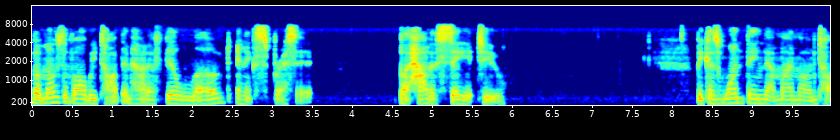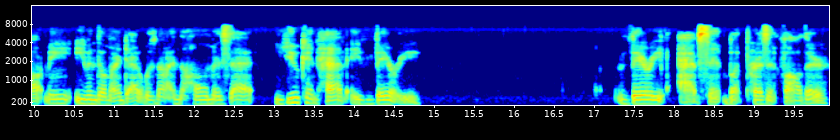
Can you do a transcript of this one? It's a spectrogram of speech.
But most of all, we taught them how to feel loved and express it, but how to say it too. Because one thing that my mom taught me, even though my dad was not in the home, is that you can have a very, very absent but present father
